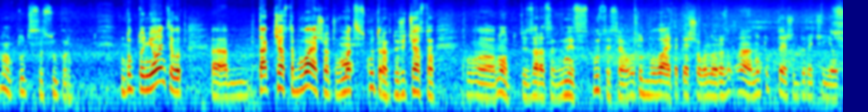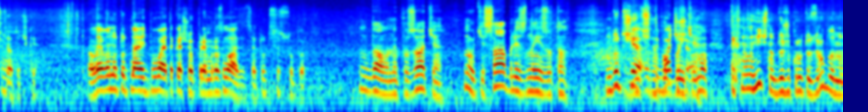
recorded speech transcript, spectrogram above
Ну, тут все супер. Ну, Тобто нюансів, от, е, так часто буває, що от в максі-скутерах дуже часто, о, ну, ти зараз вниз спустишся, отут буває таке, що воно роз... А, ну тут теж, до речі, є от цяточки. Але воно тут навіть буває таке, що прям розлазиться, тут все супер. Ну да, вони позаті. Ну, ті саблі знизу там. Ну тут ще Вічно ти бачиш, побиті. воно технологічно дуже круто зроблено,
